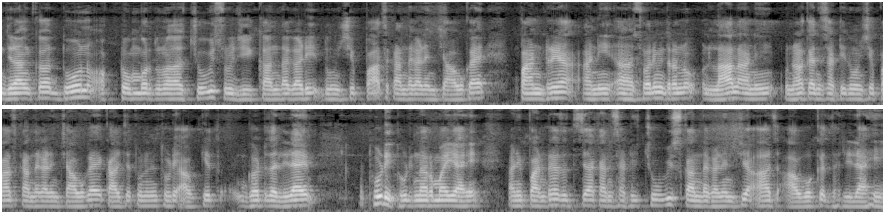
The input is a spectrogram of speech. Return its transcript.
दिनांक दोन ऑक्टोबर दोन हजार चोवीस रोजी कांदा गाडी दोनशे पाच कांदा गाड्यांची आवक आहे. पांढऱ्या आणि सॉरी मित्रांनो लाल आणि उन्हाळ कांद्यासाठी दोनशे पाच कांदा गाड्यांची आवक आहे. कालच्या तुलनेत थोडी आवकेत घट झालेली आहे. थोडी थोडी नरमाई आहे आणि पांढऱ्या जातीच्या कांद्यासाठी चोवीस कांदा गाड्यांची आज आवक झालेली आहे.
